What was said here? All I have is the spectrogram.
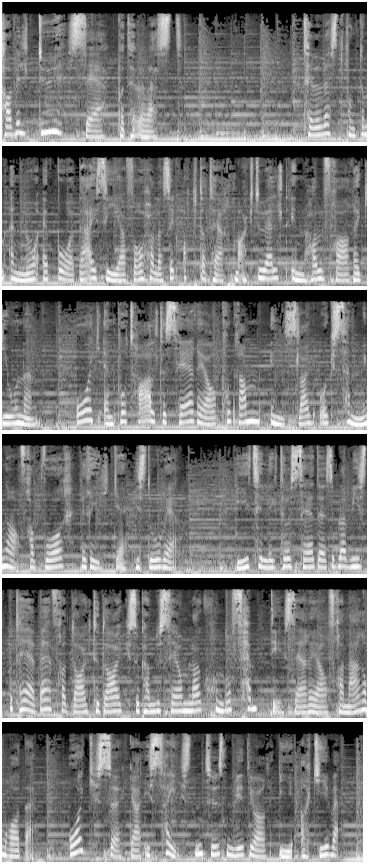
Hva vil du se på TV Vest? tvvest.no er både ei side for å holde seg oppdatert med aktuelt innhold fra regionen, og en portal til serier, program, innslag og sendinger fra vår rike historie. I tillegg til å se det som blir vist på TV fra dag til dag, så kan du se om lag 150 serier fra nærområdet, og søke i 16 000 videoer i arkivet.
